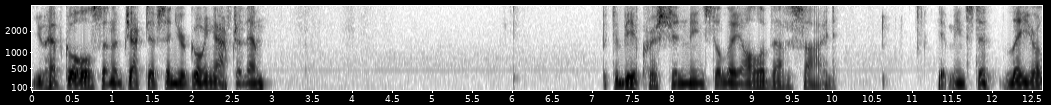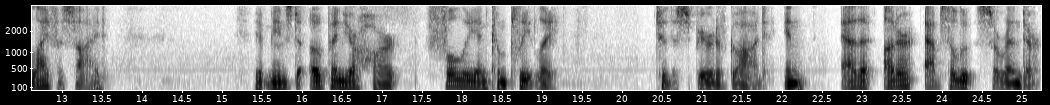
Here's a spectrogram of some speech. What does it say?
You have goals and objectives, and you're going after them. But to be a Christian means to lay all of that aside it means to lay your life aside. It means to open your heart fully and completely to the Spirit of God in utter, absolute surrender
